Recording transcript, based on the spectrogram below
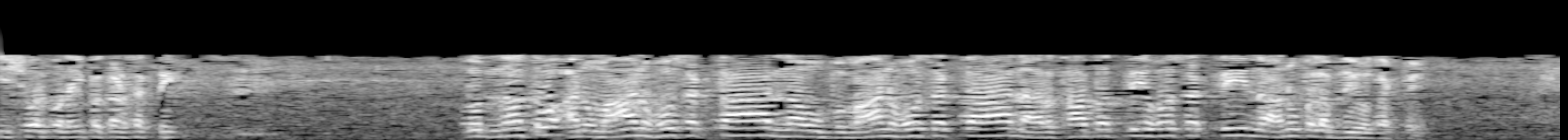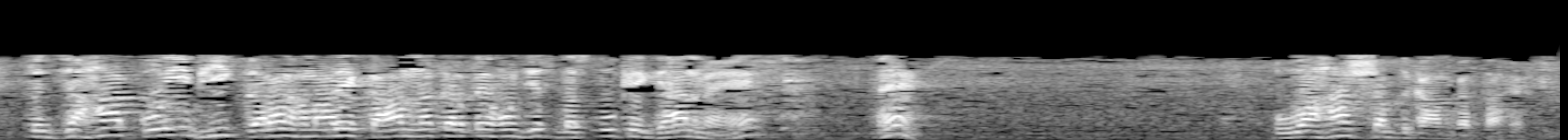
ईश्वर को नहीं पकड़ सकती। तो न तो अनुमान हो सकता, न उपमान हो सकता, न अर्थापत्ति हो सकती, न अनुपलब्धि हो सकती। तो जहाँ कोई भी करण हमारे काम न करते हो, जिस वस्तु के ज्ञान में, है, वहाँ शब्द काम करता है।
